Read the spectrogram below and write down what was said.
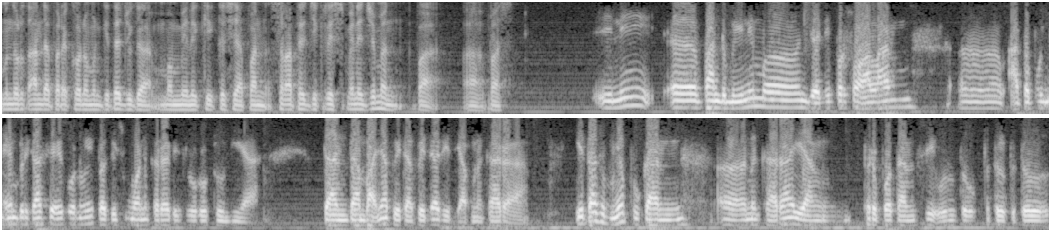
menurut Anda perekonomian kita juga memiliki kesiapan strategic risk management, Pak uh, Pras? Ini eh, pandemi ini menjadi persoalan eh, atau punya implikasi ekonomi bagi semua negara di seluruh dunia dan dampaknya beda-beda di tiap negara kita sebenarnya bukan uh, negara yang berpotensi untuk betul-betul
